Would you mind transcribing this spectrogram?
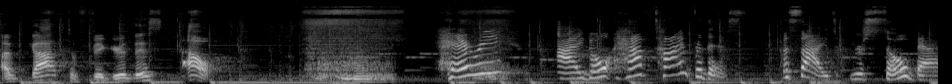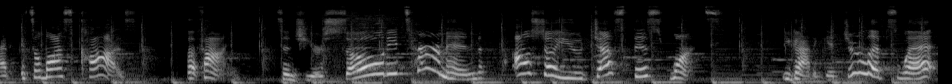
I've got to figure this out. Harry, I don't have time for this. Besides, you're so bad, it's a lost cause. But fine, since you're so determined, I'll show you just this once. You gotta get your lips wet.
